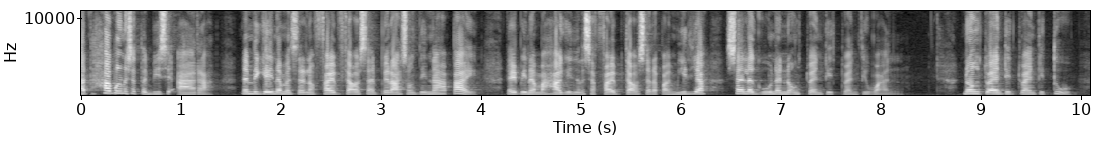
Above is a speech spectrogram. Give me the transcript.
At habang nasa tabi si Ara, namigay naman sila ng 5,000 pirasong tinapay na ipinamahagi nila sa 5,000 na pamilya sa Laguna noong 2021. Noong 2022,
